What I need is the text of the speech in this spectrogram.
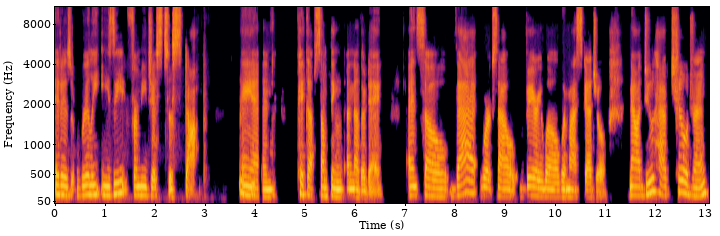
it is really easy for me just to stop mm-hmm. and pick up something another day. And so that works out very well with my schedule. Now, I do have children,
